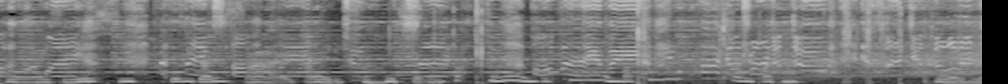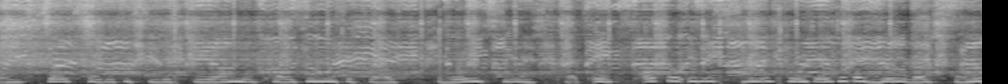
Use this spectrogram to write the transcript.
toys. Let's see what we got inside. Alrighty, so let's start unboxing, unboxing, unboxing, unboxing. Alrighty, I'm so excited to see this brand new toys and new surprise Wave Series pets. And also, it is summertime, so if you guys really love summer,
